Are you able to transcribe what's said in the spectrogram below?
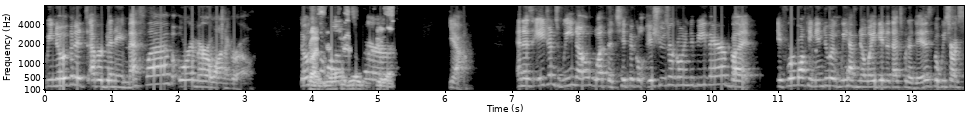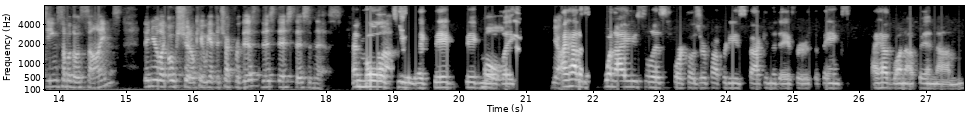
we know that it's ever been a meth lab or a marijuana grow. Those Right, are the ones where, yeah. yeah. And as agents, we know what the typical issues are going to be there, but if we're walking into it and we have no idea that that's what it is, but we start seeing some of those signs, then you're like, oh shit, okay, we have to check for this, this, this, this, and this. And mold Uh, too, like big, big mold. mold. Like Yeah. I had a when I used to list foreclosure properties back in the day for the banks. I had one up in um,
